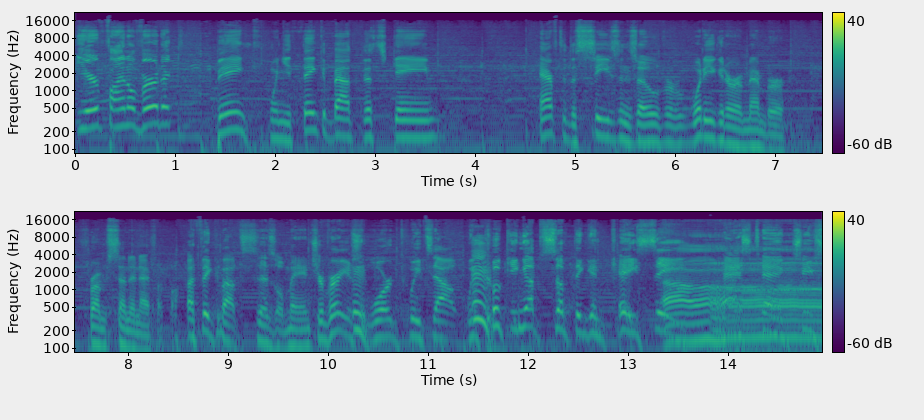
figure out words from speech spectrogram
your final verdict. Bink, when you think about this game after the season's over, what are you going to remember from Sunday Night Football? I think about Sizzle, man. Travarius mm. Ward tweets out, "We're mm. cooking up something in KC." Oh. Hashtag Chiefs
